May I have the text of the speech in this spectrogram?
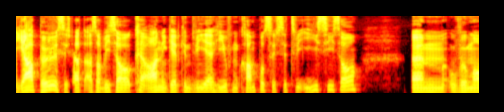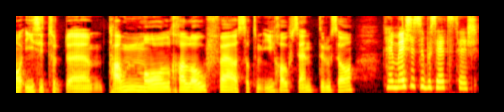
Ja, böse ist halt, also wie so, keine Ahnung, irgendwie hier auf dem Campus ist es jetzt wie easy so. Ähm, und weil man easy zur ähm, Town Mall kann laufen, also zum Einkaufscenter und so. Hey, meistens du übersetzt hast.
